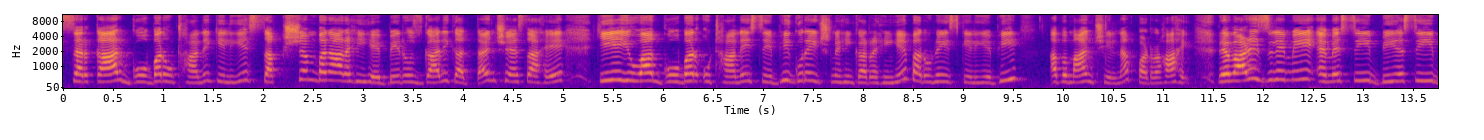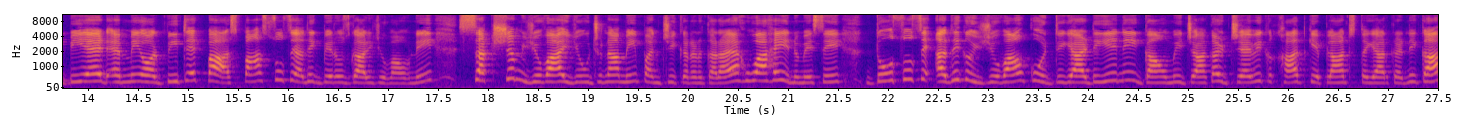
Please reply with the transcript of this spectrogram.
सरकार गोबर उठाने के लिए सक्षम बना रही है। बेरोजगारी का दंश ऐसा है कि ये युवा गोबर उठाने से भी गुरेज नहीं कर रहे हैं, पर उन्हें इसके लिए भी अपमान झेलना पड़ रहा है। रेवाड़ी ज़िले में एमएससी, बीएससी, बीएड, एमए और बीटेक पास 500 से अधिक बेरोजगार युवाओं ने सक्षम युवा योजना में पंजीकरण कराया हुआ है। इनमें से 200 से अधिक युवाओं को डीआरडीए ने गाँव में जाकर जैविक खाद के प्लांट तैयार करने का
